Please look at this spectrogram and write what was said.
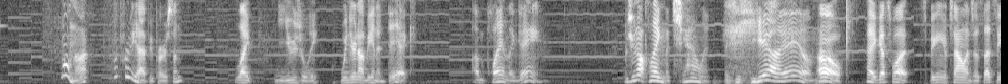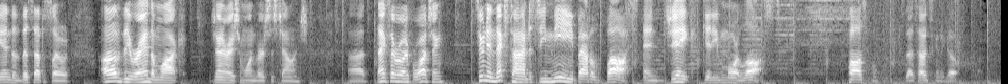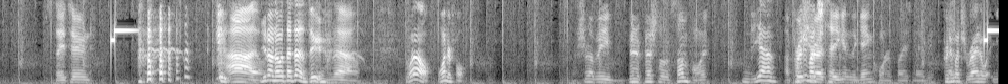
No, I'm not. I'm a pretty happy person. Like, usually. When you're not being a dick. I'm playing the game. But you're not playing the challenge. yeah, I am. Oh, hey, guess what? Speaking of challenges, that's the end of this episode of the Randomlocke Generation 1 versus Challenge. Uh, thanks everybody for watching. Tune in next time to see me battle the boss and Jake get even more lost. Possible. So that's how it's gonna go. Stay tuned. ah, You don't know what that does, do you? No. Well, wonderful. I'm sure it'll be beneficial at some point. Yeah, I'm pretty pretty sure much, that's how you get in the game corner place, maybe. pretty much right away.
